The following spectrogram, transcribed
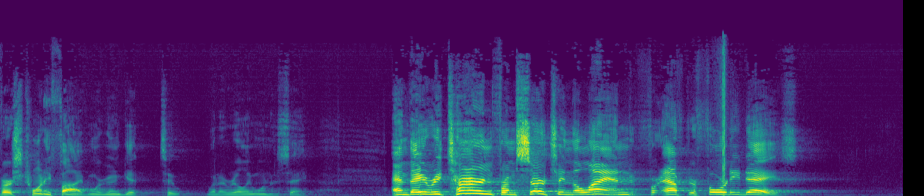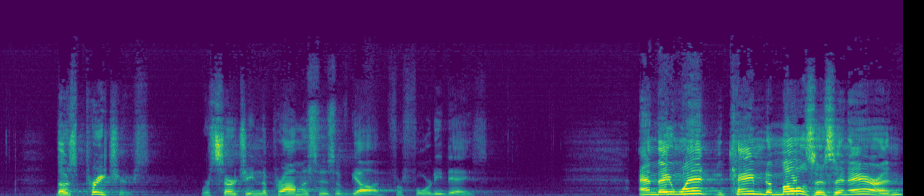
verse 25, and we're going to get to what I really want to say. And they returned from searching the land for after 40 days. Those preachers were searching the promises of God for 40 days. And they went and came to Moses and Aaron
